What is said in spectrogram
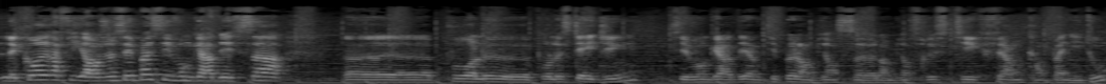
les chorégraphies. Alors je sais pas s'ils vont garder ça euh, pour le pour le staging, s'ils vont garder un petit peu l'ambiance l'ambiance rustique, ferme, campagne et tout.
